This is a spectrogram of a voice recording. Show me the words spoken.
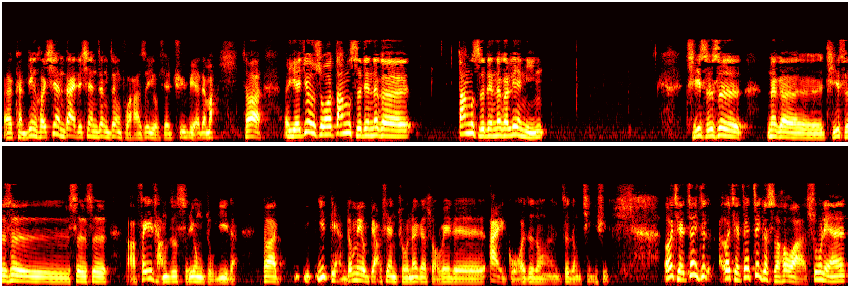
呃肯定和现代的宪政政府还是有些区别的嘛，是吧？也就是说当时的那个当时的那个列宁。其实是那个，其实是是是啊，非常之实用主义的，是吧？一点都没有表现出那个所谓的爱国这种这种情绪，而且在这而且在这个时候啊，苏联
